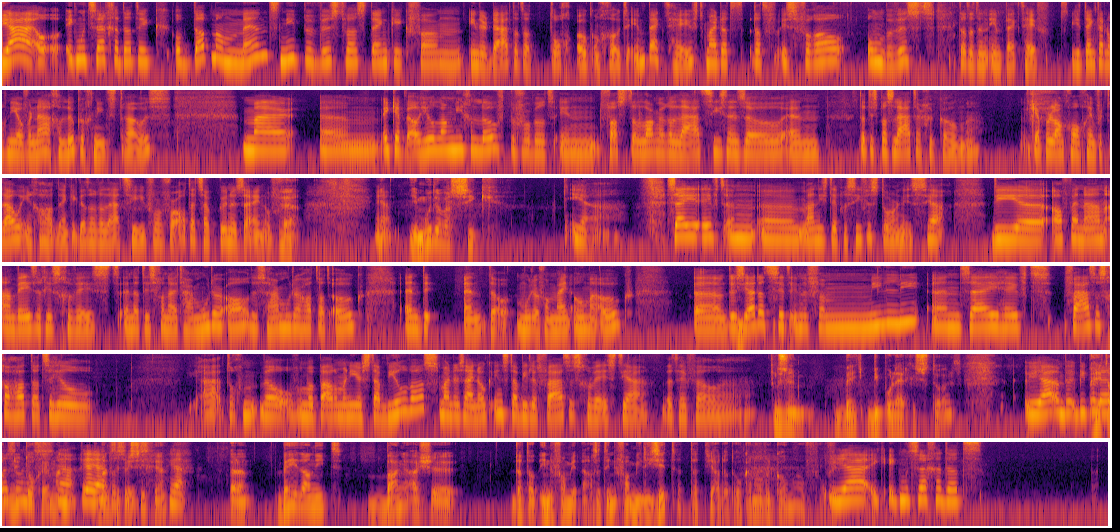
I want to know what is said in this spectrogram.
ja, ik moet zeggen dat ik op dat moment niet bewust was, denk ik, van inderdaad dat dat toch ook een grote impact heeft. Maar dat, dat is vooral onbewust dat het een impact heeft. Je denkt daar nog niet over na, gelukkig niet trouwens. Maar ehm, ik heb wel heel lang niet geloofd, bijvoorbeeld in vaste lange relaties en zo. En dat is pas later gekomen. Ik heb er lang gewoon geen vertrouwen in gehad, denk ik, dat een relatie voor, voor altijd zou kunnen zijn. Of, ja. ja. Je moeder was ziek. Ja. Zij heeft een uh, manisch-depressieve stoornis, ja. Die uh, af en aan aanwezig is geweest. En dat is vanuit haar moeder al. Dus haar moeder had dat ook. En de, en de moeder van mijn oma ook. Uh, dus ja, dat zit in de familie. En zij heeft fases gehad dat ze heel, ja, toch wel op een bepaalde manier stabiel was. Maar er zijn ook instabiele fases geweest. Ja, dat heeft wel. Uh... Dus een beetje bipolair gestoord? Ja, een bipolaire Heet dat nu toch, hè? Ja, ja, ja, ja. ja. Uh, ben je dan niet bang als je dat dat in de familie, als het in de familie zit, dat, dat jou dat ook kan overkomen? Of? Ja, ik, ik moet zeggen dat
